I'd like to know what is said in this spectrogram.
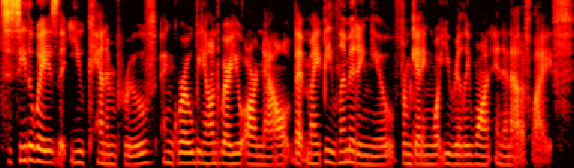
to see the ways that you can improve and grow beyond where you are now that might be limiting you from getting what you really want in and out of life.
